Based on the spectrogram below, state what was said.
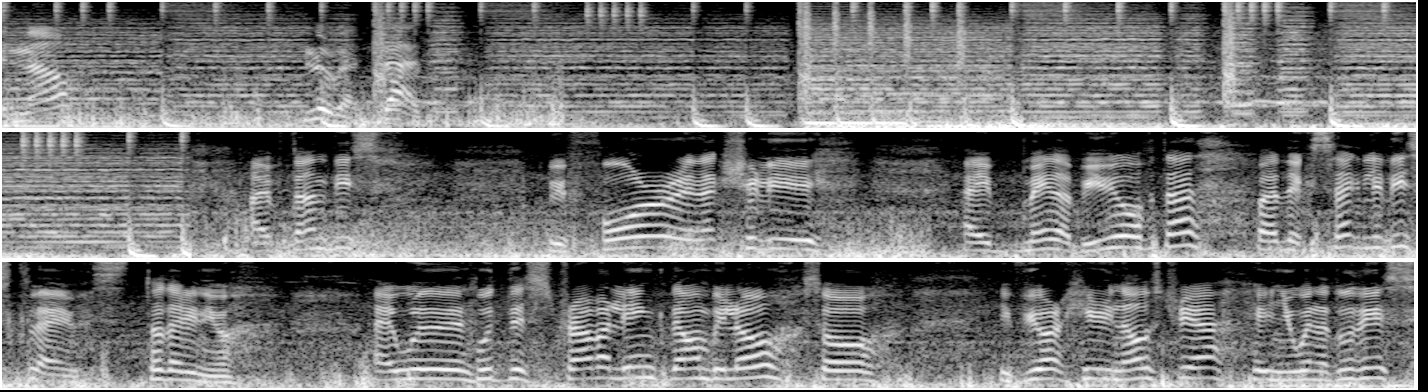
And now, look at that. I've done this before and actually I made a video of that, but exactly this climb is totally new. I will put the Strava link down below, so if you are here in Austria and you wanna do this,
